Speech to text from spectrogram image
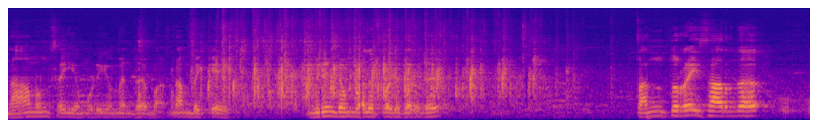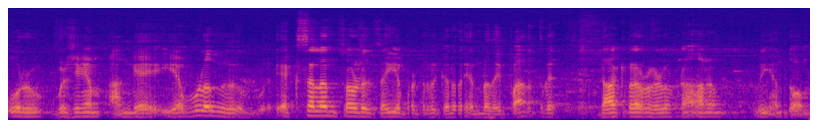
நாமும் செய்ய முடியும் என்ற நம்பிக்கை மீண்டும் வலுப்படுகிறது. தன் துறை சார்ந்த ஒரு விஷயம் அங்கே எவ்வளவு எக்ஸலன்ஸோடு செய்யப்பட்டிருக்கிறது என்பதை பார்த்து டாக்டர் அவர்களும் நானும் வியந்தோம்.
